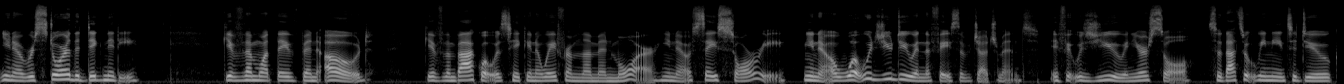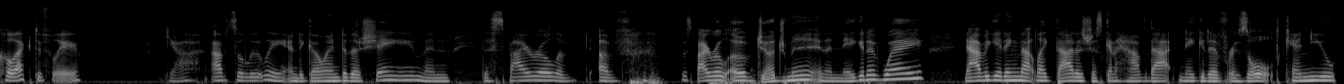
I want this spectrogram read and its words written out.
you know, restore the dignity. Give them what they've been owed. Give them back what was taken away from them and more you know. Say sorry you know. What would you do in the face of judgment if it was you and your soul? So that's what we need to do collectively. Yeah absolutely. And to go into the shame and the spiral of of the spiral of judgment in a negative way navigating that like that is just going to have that negative result can you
